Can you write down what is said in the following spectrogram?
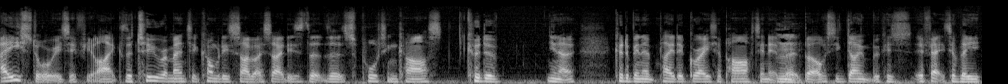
A stories, if you like, the two romantic comedies side by side, is that the supporting cast could have, you know, could have been a, played a greater part in it, Mm. but, but obviously don't because effectively.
